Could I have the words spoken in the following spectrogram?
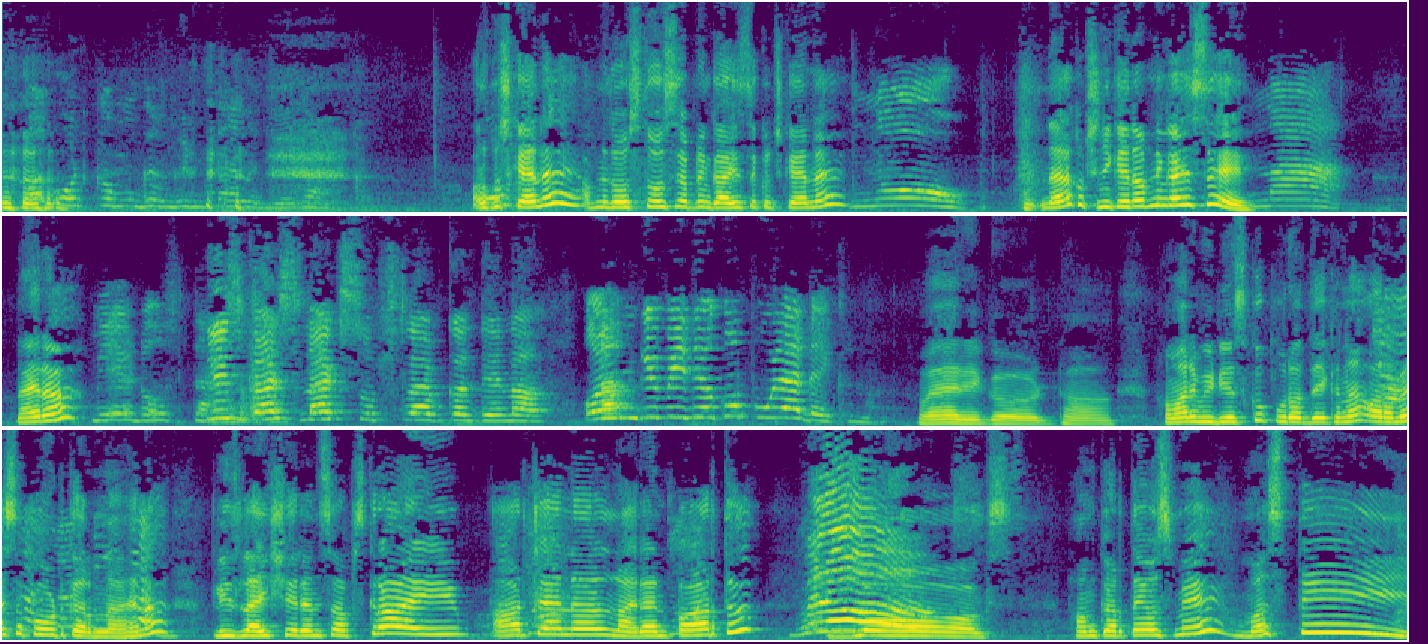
बहुत कम घंटा लगेगा और कुछ कहना है? अपने दोस्तों से अपने गाय से कुछ कहना है? नो नायरा कुछ नहीं कहना अपने गाइस से? Nayra? Please guys like subscribe कर देना। और हमकी वीडियो को पूरा देखना। वेरी गुड हाँ। हमारे वीडियोस को पूरा देखना और हमें सपोर्ट करना है ना? Please like share and subscribe our channel Nayra and Parth blogs हम करते हैं उसमें मस्ती।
